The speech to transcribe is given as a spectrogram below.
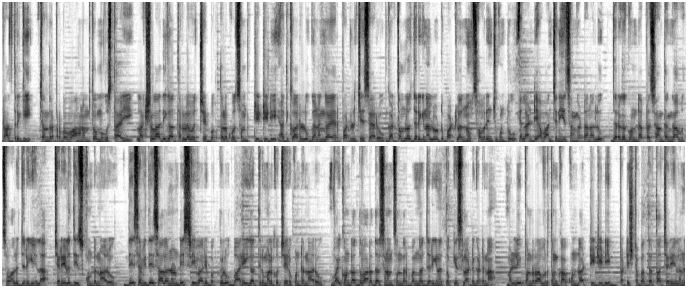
రాత్రికి చంద్రప్రభ వాహనంతో ముగుస్తాయి. లక్షలాదిగా తరలివచ్చే భక్తుల కోసం టీటీడీ అధికారులు ఘనంగా ఏర్పాట్లు చేశారు. గతంలో జరిగిన లోటుపాట్లను సవరించుకుంటూ ఎలాంటి అవాంఛనీయ సంఘటనలు జరగకుండా ప్రశాంతంగా ఉత్సవాలు జరిగేలా చర్యలు తీసుకుంటున్నారు. దేశ విదేశాల నుండి శ్రీవారి భక్తులు భారీగా తిరుమలకు చేరుకుంటున్నారు. వైకుంఠ ద్వార దర్శనం సందర్భంగా జరిగిన తొక్కిసలాట ఘటన మళ్ళీ పునరావృతం కాకుండా టీటీడీ పటిష్ట భద్రతా చర్యలను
